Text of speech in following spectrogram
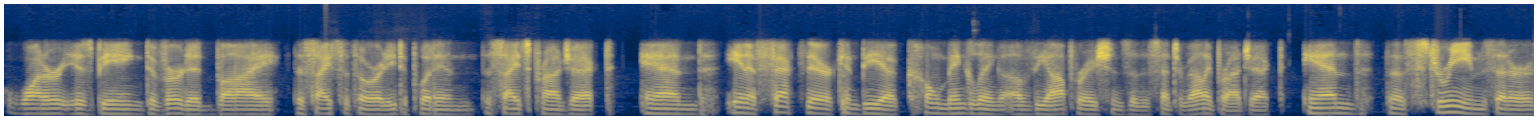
water is being diverted by the Sites Authority to put in the Sites Project. And in effect, there can be a commingling of the operations of the Central Valley Project and the streams that are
